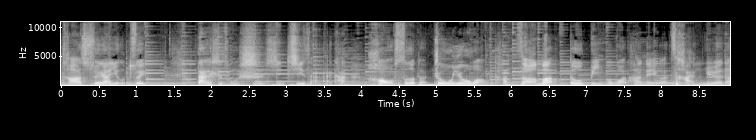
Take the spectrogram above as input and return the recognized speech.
他虽然有罪。但是从史籍记载来看，好色的周幽王，他怎么都比不过他那个残虐的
